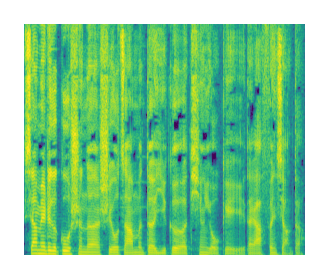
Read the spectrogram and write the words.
下面这个故事呢，是由咱们的一个听友给大家分享的。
